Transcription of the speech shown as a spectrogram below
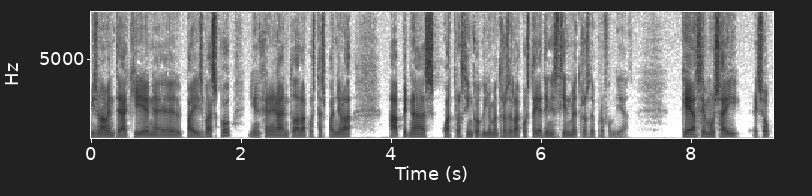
mismamente aquí en el País Vasco y en general en toda la costa española, a apenas 4 o 5 kilómetros de la costa ya tienes 100 metros de profundidad. ¿Qué hacemos ahí? Eso,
